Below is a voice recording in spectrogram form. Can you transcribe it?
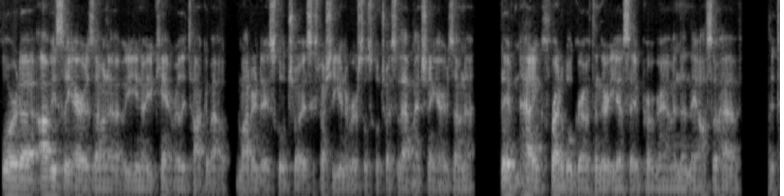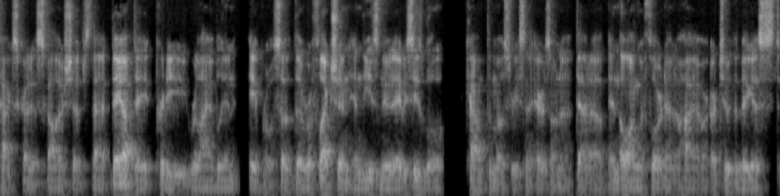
Florida, obviously Arizona. You know, you can't really talk about modern day school choice, especially universal school choice, without mentioning Arizona. They've had incredible growth in their ESA program, and then they also have the tax credit scholarships that they update pretty reliably in April. So the reflection in these new ABCs will count the most recent Arizona data, and along with Florida and Ohio, are, are two of the biggest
